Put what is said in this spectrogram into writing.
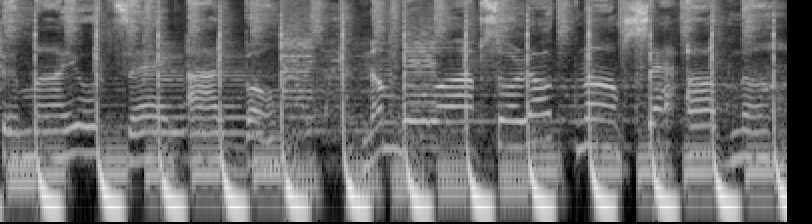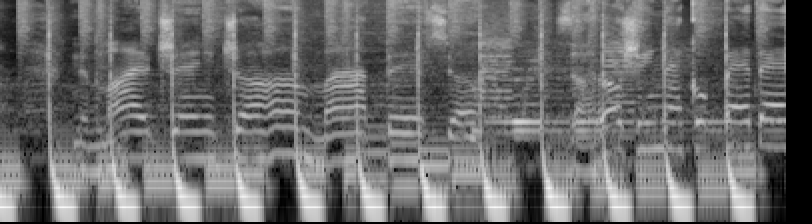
тримаю цей альбом. Нам було абсолютно все одно, не маючи нічого мати все. За гроші не купити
